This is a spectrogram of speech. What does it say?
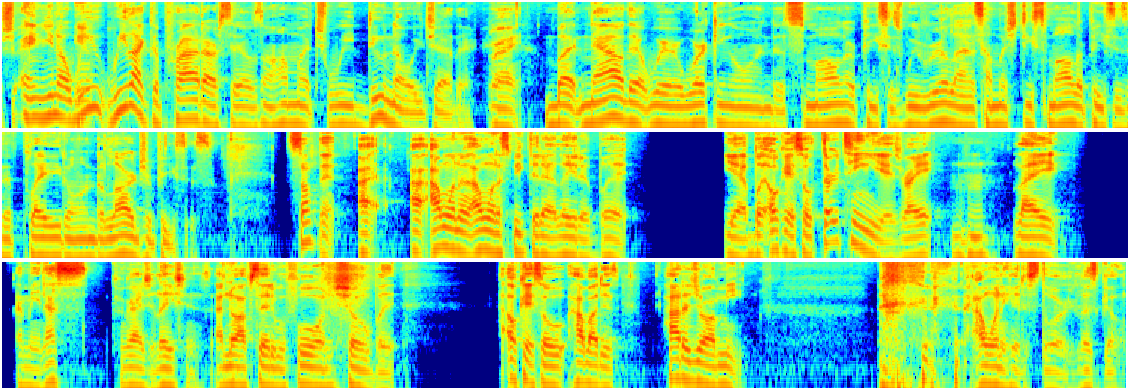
Sure. And you know, we we like to pride ourselves on how much we do know each other. Right. But now that we're working on the smaller pieces, we realize how much these smaller pieces have played on the larger pieces. Something I I want to I want to speak to that later, but yeah, but okay, so 13 years, right? Mm-hmm. Like, I mean, that's congratulations. I know I've said it before on the show, but okay, so how about this? How did y'all meet? I want to hear the story. Let's go.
